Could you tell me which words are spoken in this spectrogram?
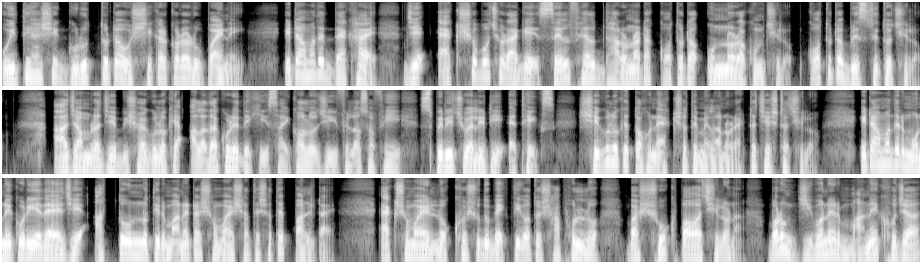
ঐতিহাসিক গুরুত্বটা অস্বীকার করার উপায় নেই। এটা আমাদের দেখায় যে একশো বছর আগে সেলফ হেল্প ধারণাটা কতটা অন্যরকম ছিল, কতটা বিস্তৃত ছিল। আজ আমরা যে বিষয়গুলোকে আলাদা করে দেখি সাইকোলজি ফিলসফি স্পিরিচুয়ালিটি এথিক্স সেগুলোকে তখন একসাথে মেলানোর একটা চেষ্টা ছিল। এটা আমাদের মনে করিয়ে দেয় যে আত্ম উন্নতির মানেটা সময়ের সাথে সাথে পাল্টায়। এক সময়ের লক্ষ্য শুধু ব্যক্তিগত সাফল্য বা সুখ পাওয়া ছিল না, বরং জীবনের মানে খোঁজা,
